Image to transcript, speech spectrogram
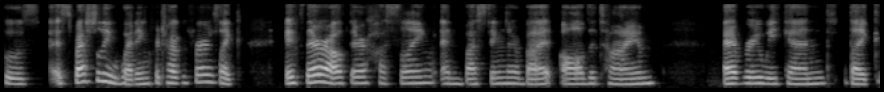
who's especially wedding photographers like if they're out there hustling and busting their butt all the time every weekend like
